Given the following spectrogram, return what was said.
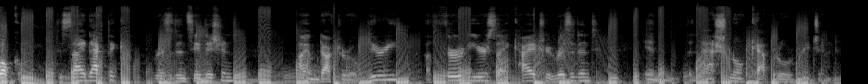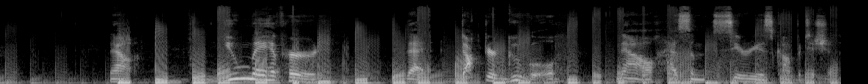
Welcome to Psydactic Residency Edition. I am Dr. O'Leary, a third year psychiatry resident in the National Capital Region. Now, you may have heard that Dr. Google now has some serious competition.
